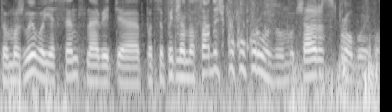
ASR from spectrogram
то можливо є сенс навіть е, поцепити на насадочку кукурузу. Зараз спробуємо.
